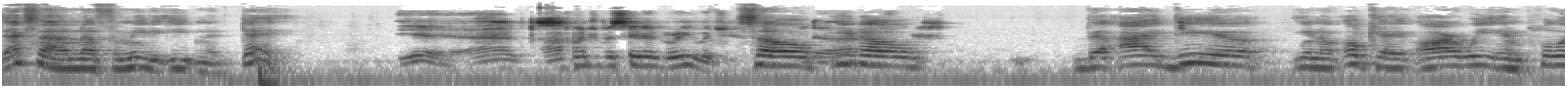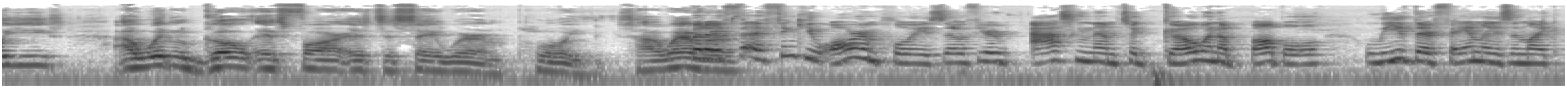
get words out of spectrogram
That's not enough for me to eat in a day. Yeah, I, I 100% agree with you. So Yeah. you know, the idea, you know, okay, are we employees? I wouldn't go as far as to say we're employees. However, But I, th- I think you are employees, though. If you're asking them to go in a bubble, leave their families, and like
